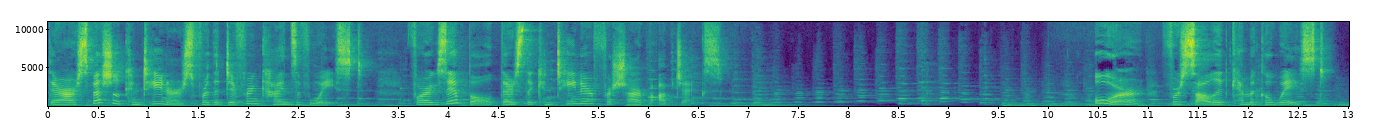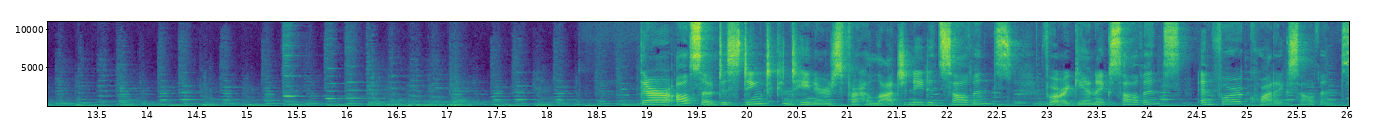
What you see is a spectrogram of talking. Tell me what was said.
There are special containers for the different kinds of waste. For example, there's the container for sharp objects. Or for solid chemical waste. There are also distinct containers for halogenated solvents, for organic solvents, and for aquatic solvents.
